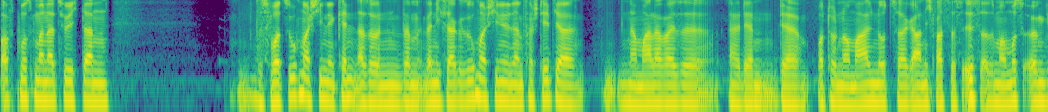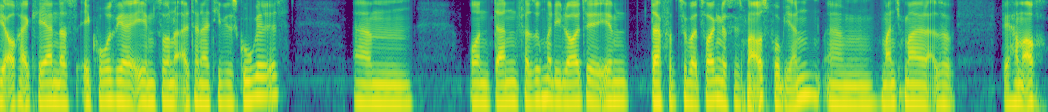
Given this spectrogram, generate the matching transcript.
oft muss man natürlich dann das Wort Suchmaschine kennt, also wenn, ich sage Suchmaschine, dann versteht ja normalerweise äh, der, der Otto-Normalnutzer gar nicht, was das ist. Also man muss irgendwie auch erklären, dass Ecosia eben so ein alternatives Google ist. Ähm, und dann versuchen wir die Leute eben davon zu überzeugen, dass sie es mal ausprobieren. Ähm, manchmal, also wir haben auch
